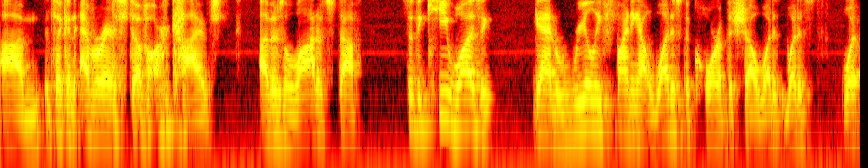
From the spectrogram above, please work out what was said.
um, it's like an Everest of archives. Uh, there's a lot of stuff. So the key was again really finding out what is the core of the show. What is what is what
